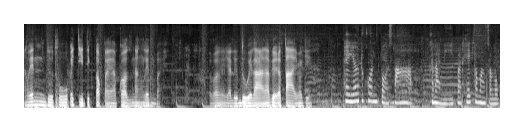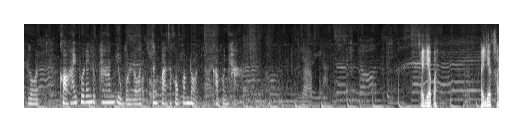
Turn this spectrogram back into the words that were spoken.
นั่งเล่น YouTube ไอจี TikTok ไปครับ ก็นั่งเล่นไปแล้วก็อย่าลืมดูเวลานะครับ เดี๋ยวจะตายเมื่อกี้ เพลเยอร์ทุกคนโปรดทราบ ขณะนี้ประเทศกำลังจะลบรถ ขอให้ผู้เล่นทุกท่านอยู่บนรถ จนกว่าจะครบกำหนด ขอบคุณค่ะครับใครเรียกวะ ใครเรียกใคร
